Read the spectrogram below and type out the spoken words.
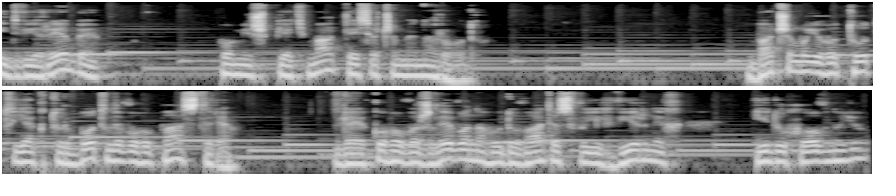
і дві риби поміж п'ятьма тисячами народу. Бачимо його тут як турботливого пастиря, для якого важливо нагодувати своїх вірних і духовною,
